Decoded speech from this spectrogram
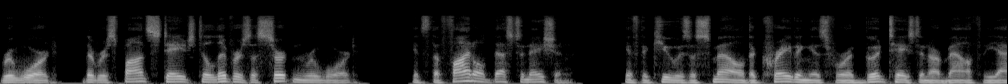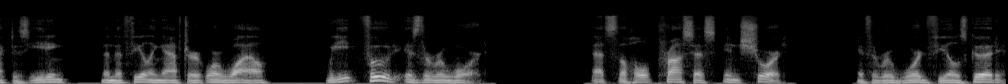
Reward The response stage delivers a certain reward. It's the final destination. If the cue is a smell, the craving is for a good taste in our mouth, the act is eating, then the feeling after or while. We eat food is the reward. That's the whole process in short. If the reward feels good,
